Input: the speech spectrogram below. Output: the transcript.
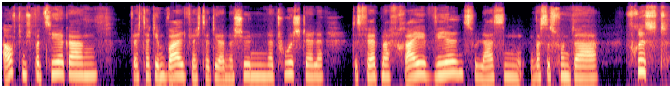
auf dem Spaziergang, vielleicht seid ihr im Wald, vielleicht seid ihr an einer schönen Naturstelle, das Pferd mal frei wählen zu lassen, was es von da frisst,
